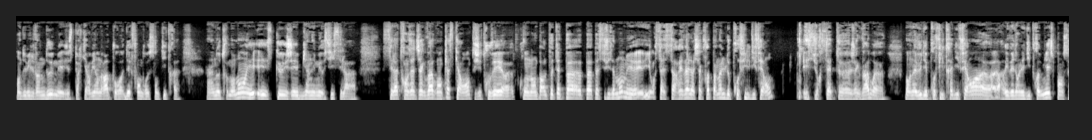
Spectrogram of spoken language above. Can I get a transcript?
en 2022, mais j'espère qu'il reviendra pour défendre son titre à un autre moment. Et, et ce que j'ai bien aimé aussi, c'est la c'est la Transat Jacques Vabre en classe 40. J'ai trouvé euh, qu'on en parle peut-être pas, pas, pas suffisamment, mais ça, ça révèle à chaque fois pas mal de profils différents. Et sur cette euh, Jacques Vabre, euh, on a vu des profils très différents euh, arriver dans les dix premiers. Je pense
